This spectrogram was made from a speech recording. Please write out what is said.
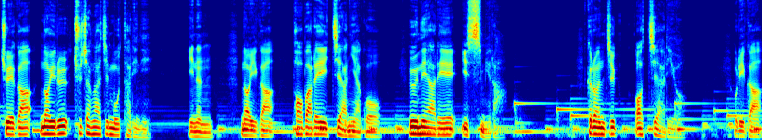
죄가 너희를 주장하지 못하리니 이는 너희가 법 아래에 있지 아니하고 은혜 아래에 있음이라 그런즉 어찌하리요? 우리가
